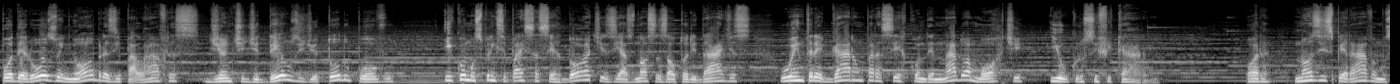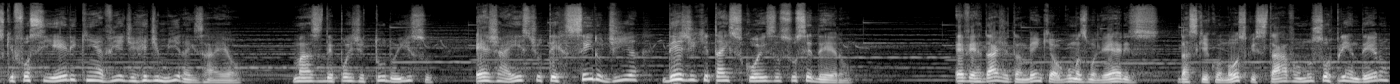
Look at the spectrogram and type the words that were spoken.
poderoso em obras e palavras diante de Deus e de todo o povo, e como os principais sacerdotes e as nossas autoridades o entregaram para ser condenado à morte e o crucificaram. Ora, nós esperávamos que fosse ele quem havia de redimir a Israel. Mas depois de tudo isso, é já este o terceiro dia desde que tais coisas sucederam. É verdade também que algumas mulheres, das que conosco estavam, nos surpreenderam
